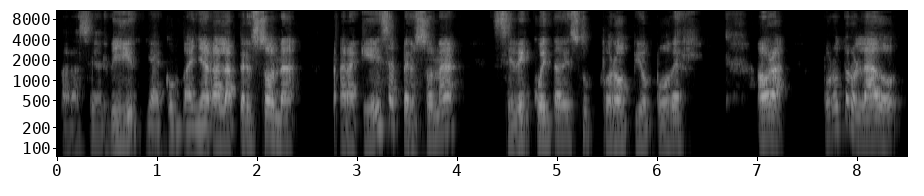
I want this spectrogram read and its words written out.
para servir y acompañar a la persona, para que esa persona se dé cuenta de su propio poder. Ahora, por otro lado,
